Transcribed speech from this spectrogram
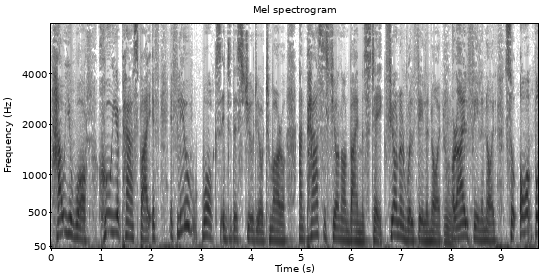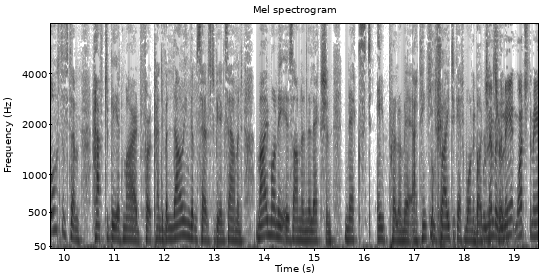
how you walk, who you pass by. If if Leo walks into this studio tomorrow and passes Fionn by mistake, Fionn will feel annoyed, mm. or I'll feel annoyed. So all, both of them have to be admired for kind of allowing themselves to be examined. My money is on an election next April or May. I think he'll try to get one But budget. remember, through. the May, watch the May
